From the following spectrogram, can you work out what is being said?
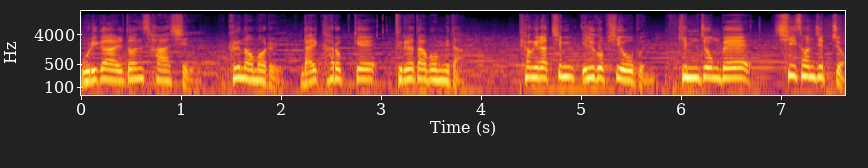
우리가 알던 사실 그 너머를 날카롭게 들여다봅니다. 평일 아침 7시 5분 김종배의 시선 집중.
